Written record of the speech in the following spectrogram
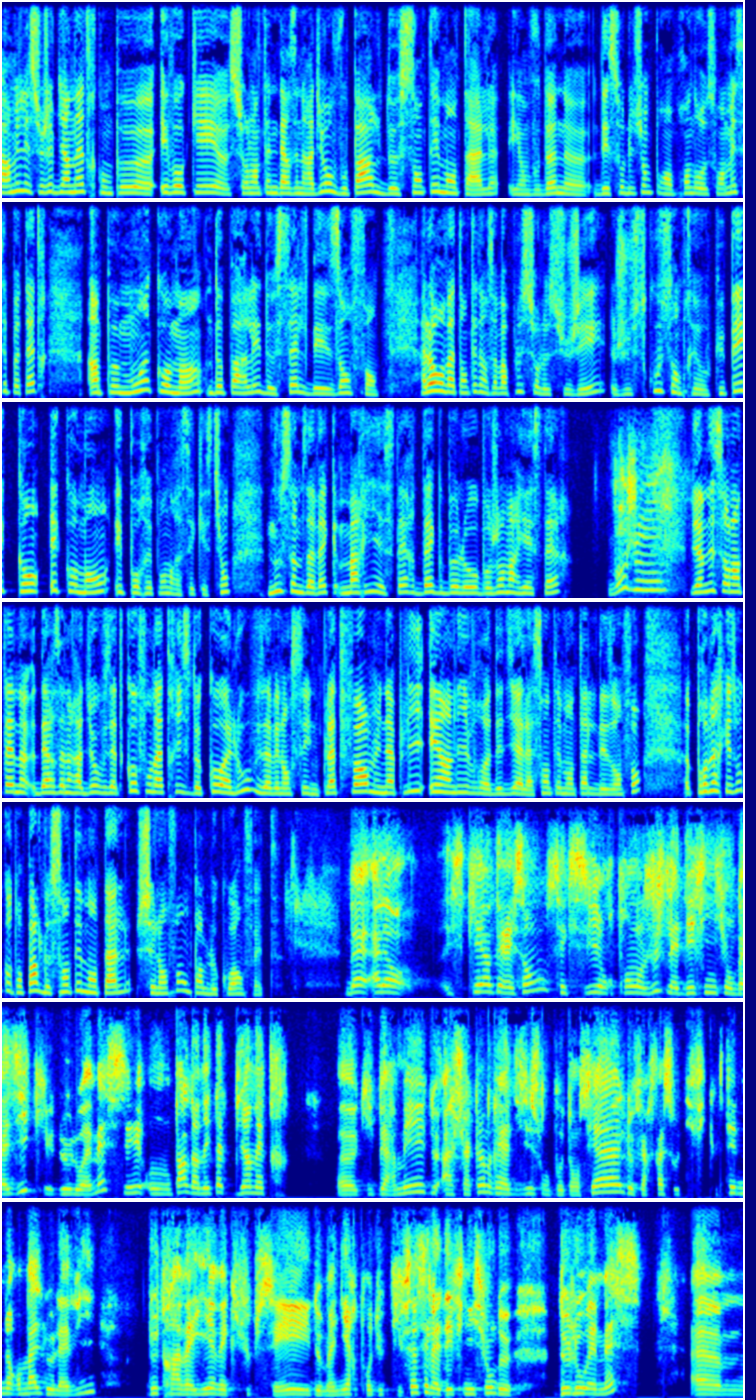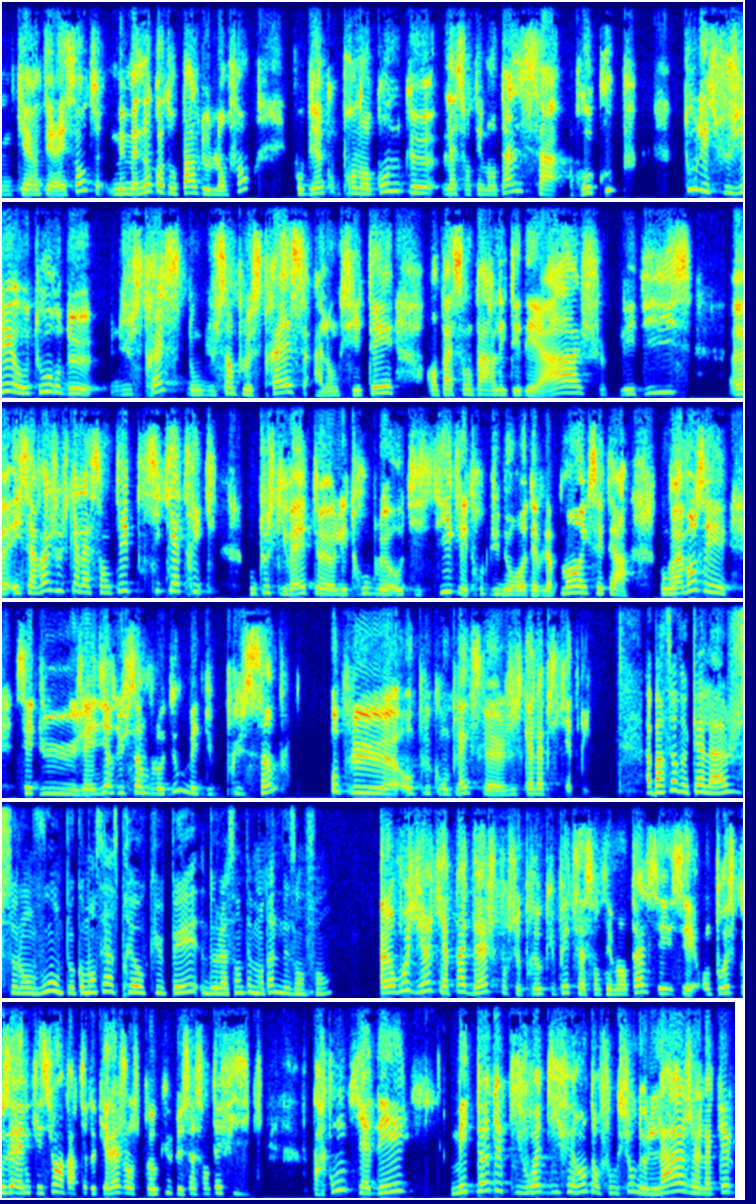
parmi les sujets bien-être qu'on peut euh, évoquer euh, sur l'antenne d'Airzen Radio, on vous parle de santé mentale et on vous donne euh, des solutions pour en prendre soin. Mais c'est peut-être un peu moins commun de parler de celle des enfants. Alors on va tenter d'en savoir plus sur le sujet, jusqu'où s'en préoccuper, quand et comment? Et pour répondre à ces questions, nous sommes avec Marie-Esther Degbelot. Bonjour Marie-Esther. Bonjour. Bienvenue sur l'antenne d'Airzen Radio. Vous êtes cofondatrice de Koalou. Vous avez lancé une plateforme, une appli et un livre dédié à la santé mentale des enfants. Euh, première question, quand on parle de santé mentale chez l'enfant, on parle de quoi en fait? Ben, Alors, ce qui est intéressant, c'est que si on reprend juste la définition basique de l'OMS, c'est on parle d'un état de bien-être. Euh, qui permet à chacun de réaliser son potentiel, de faire face aux difficultés normales de la vie, de travailler avec succès et de manière productive. Ça, c'est la définition de, l'OMS. Euh, qui est intéressante. Mais maintenant, quand on parle de l'enfant, il faut bien prendre en compte que la santé mentale, ça recoupe tous les sujets autour du stress, donc du simple stress à l'anxiété, en passant par les TDAH, les 10, euh, et ça va jusqu'à la santé psychiatrique, donc tout ce qui va être euh, les troubles autistiques, les troubles du neurodéveloppement, etc. Donc vraiment, c'est c'est du, j'allais dire du simple au double, mais du plus simple au plus euh, au plus complexe jusqu'à la psychiatrie. À partir de quel âge, selon vous, on peut commencer à se préoccuper de la santé mentale des enfants? Alors moi, je dirais qu'il n'y a pas d'âge pour se préoccuper de sa santé mentale. C'est, on pourrait se poser la même question à partir de quel âge on se préoccupe de sa santé physique? Par contre, il y a des méthodes qui vont être différentes en fonction de l'âge à laquelle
